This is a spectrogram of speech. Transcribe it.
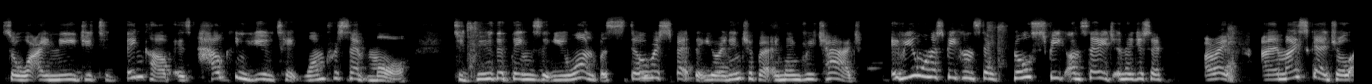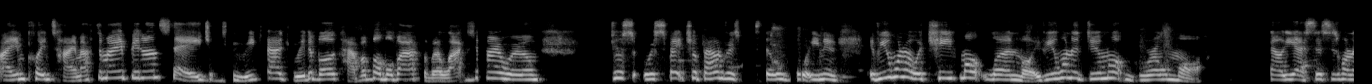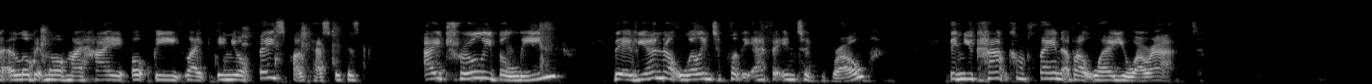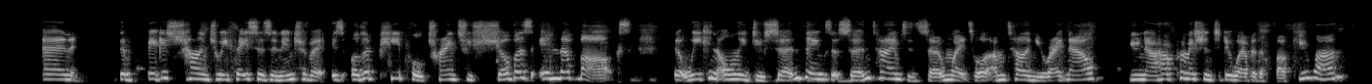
So what I need you to think of is how can you take 1% more to do the things that you want, but still respect that you're an introvert and then recharge. If you want to speak on stage, go speak on stage and they just say, all right, I'm my schedule. I am putting time after I've been on stage to recharge, read a book, have a bubble bath, relax in my room, just respect your boundaries, still what you know. If you want to achieve more, learn more. If you want to do more, grow more. Now, yes, this is one a little bit more of my high upbeat, like in your face podcast, because I truly believe that if you're not willing to put the effort in to grow, then you can't complain about where you are at. And the biggest challenge we face as an introvert is other people trying to shove us in the box that we can only do certain things at certain times in certain ways. Well, I'm telling you right now, you now have permission to do whatever the fuck you want.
